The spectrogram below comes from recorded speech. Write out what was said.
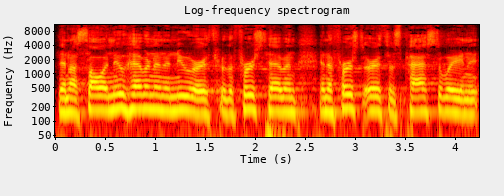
Then I saw a new heaven and a new earth, for the first heaven and the first earth was passed away, and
